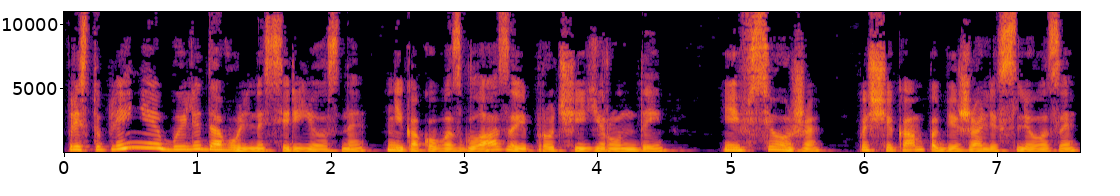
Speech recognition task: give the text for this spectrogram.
преступления были довольно серьезны, никакого сглаза и прочей ерунды. И все же по щекам побежали слезы.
